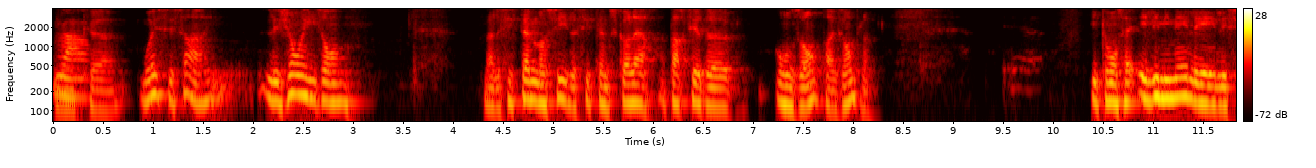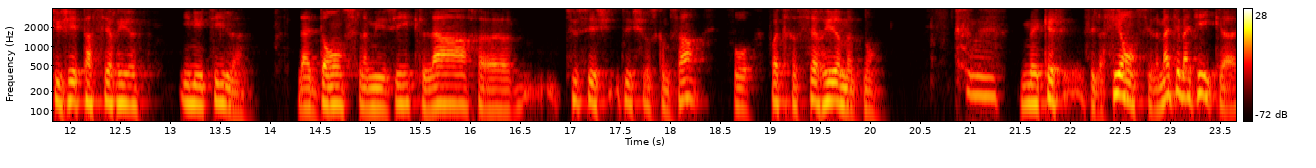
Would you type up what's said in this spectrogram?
Donc, euh, oui, c'est ça. Hein. Les gens, ils ont. Ben, le système aussi, le système scolaire, à partir de 11 ans, par exemple, ils commencent à éliminer les, les sujets pas sérieux, inutiles. La danse, la musique, l'art, euh, toutes ces des choses comme ça. Il faut, faut, être sérieux maintenant. Mais c'est la science, c'est la mathématique, euh,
